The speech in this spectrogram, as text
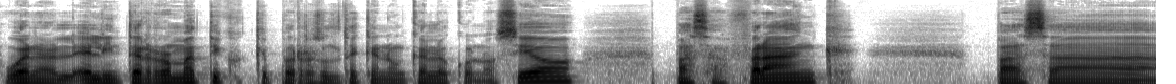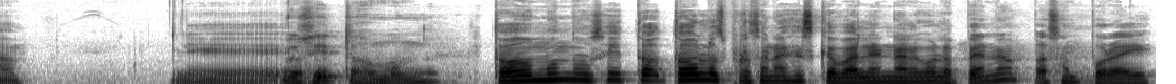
bueno, el, el interromántico que pues resulta que nunca lo conoció. Pasa Frank. Pasa... eh, Pues sí, todo el mundo. todo el mundo, sí. to- todos los personajes que valen algo la pena pasan por ahí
